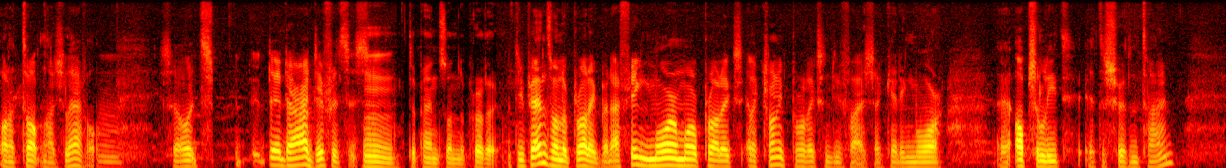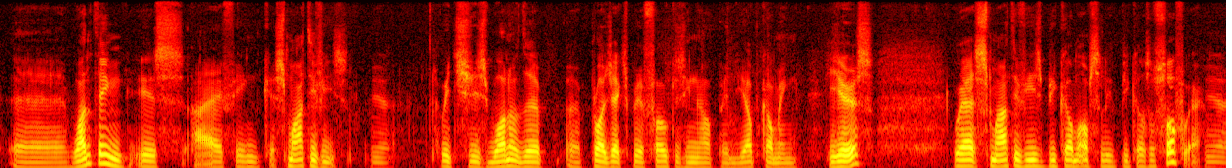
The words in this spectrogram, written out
on a top-notch level. Mm. So it's there, there are differences. Mm, depends on the product. It depends on the product, but I think more and more products, electronic products and devices are getting more uh, obsolete at a certain time. Uh, one thing is, I think, smart TVs, yeah. which is one of the uh, projects we're focusing up in the upcoming years. Where smart TVs become obsolete because of software. Yeah, yeah,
